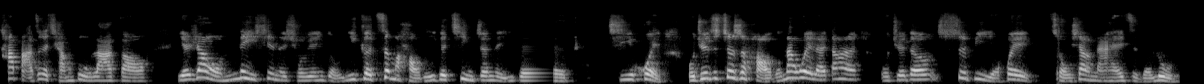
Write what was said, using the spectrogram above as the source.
他把这个强度拉高，也让我们内线的球员有一个这么好的一个竞争的一个。机会，我觉得这是好的。那未来当然，我觉得势必也会走向男孩子的路，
